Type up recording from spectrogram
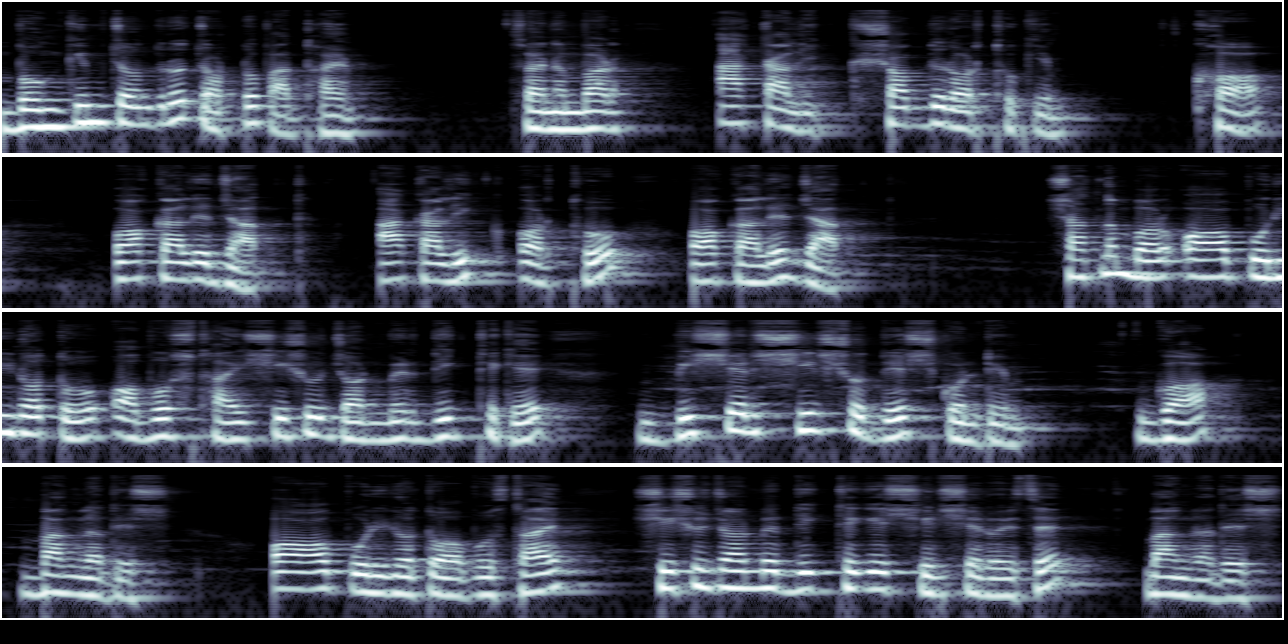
বঙ্কিমচন্দ্র চট্টোপাধ্যায়। ছয় নম্বর, আকালিক শব্দের অর্থ কী? খ, অকালে জাত। আকালিক অর্থ অকালে জাত। সাত নম্বর, অপরিণত অবস্থায় শিশু জন্মের দিক থেকে বিশ্বের শীর্ষ দেশ কোনটি? গ, বাংলাদেশ। অপরিণত অবস্থায় শিশু জন্মের দিক থেকে শীর্ষে রয়েছে বাংলাদেশ।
